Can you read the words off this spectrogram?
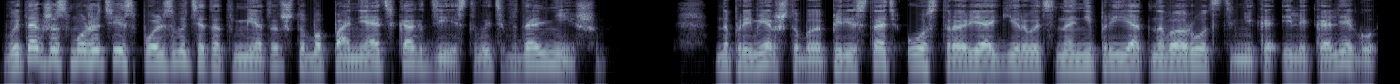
Вы также сможете использовать этот метод, чтобы понять, как действовать в дальнейшем. Например, чтобы перестать остро реагировать на неприятного родственника или коллегу,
